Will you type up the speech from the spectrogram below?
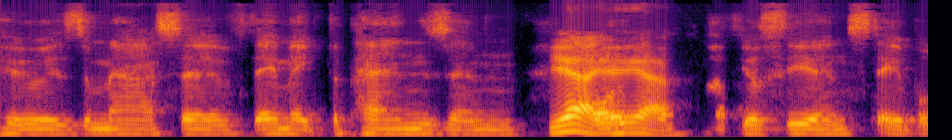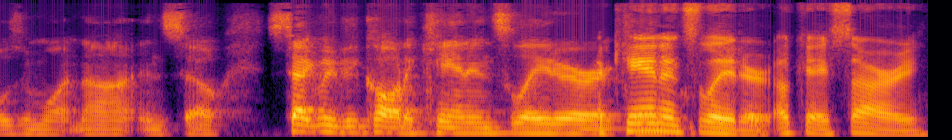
who is a massive. They make the pens and yeah, yeah, yeah. Stuff you'll see in Staples and whatnot. And so it's technically called a can insulator. A, a can, insulator. Okay, sorry,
